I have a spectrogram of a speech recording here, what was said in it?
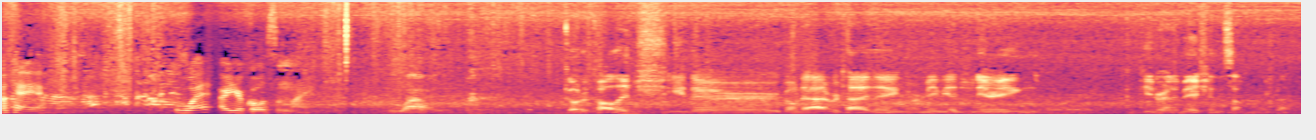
Okay. What are your goals in life? Wow. Go to college, either go into advertising or maybe engineering or computer animation, something like that.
